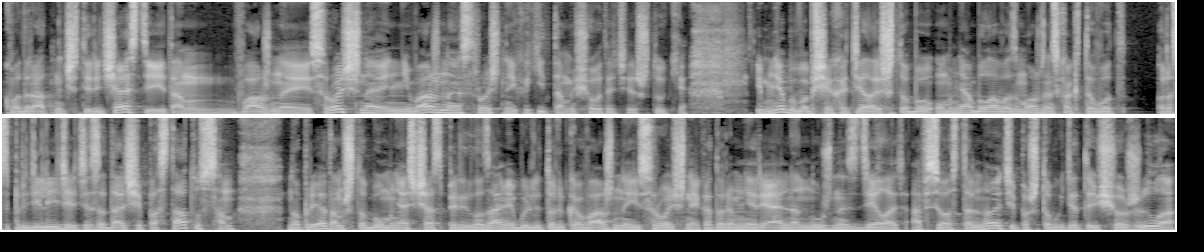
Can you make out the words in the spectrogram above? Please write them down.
квадрат на четыре части, и там важное и срочное, неважное и срочное, и какие-то там еще вот эти штуки. И мне бы вообще хотелось, чтобы у меня была возможность как-то вот распределить эти задачи по статусам, но при этом, чтобы у меня сейчас перед глазами глазами были только важные и срочные, которые мне реально нужно сделать. А все остальное, типа, чтобы где-то еще жило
